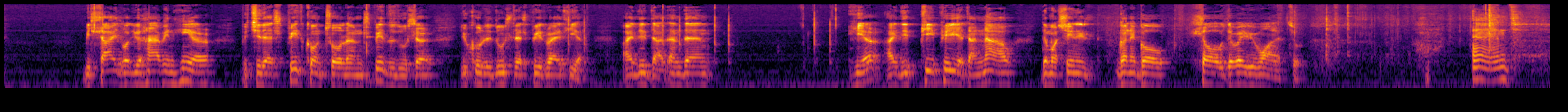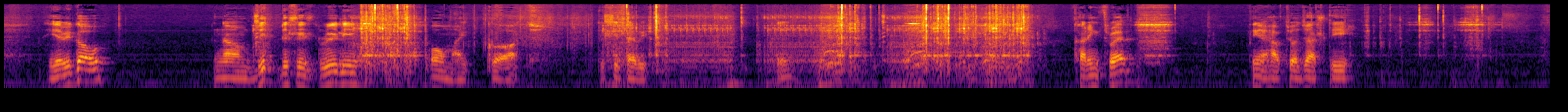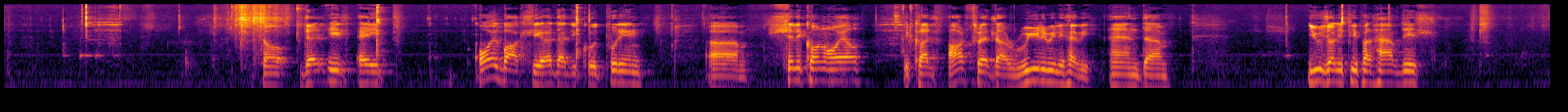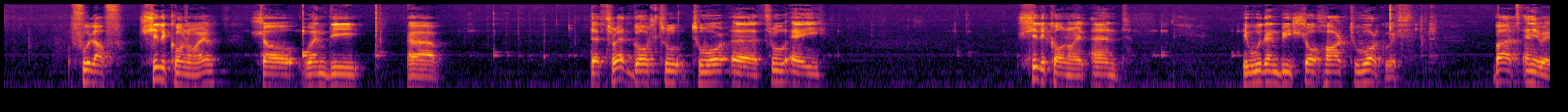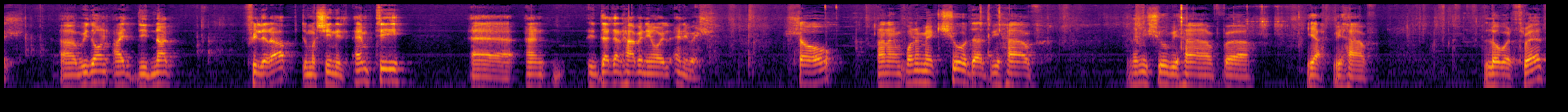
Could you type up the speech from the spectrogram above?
Besides what you have in here, which is a speed control and speed reducer, you could reduce the speed right here. I did that and then here I did P period and now the machine is gonna go so the way we want it to. And here we go. Now this is really, oh my god, this is heavy. Okay. Cutting thread. I think I have to adjust the So there is a oil box here that you could put in um, silicone oil because our threads are really really heavy. And um, usually people have this full of silicone oil. So when the uh, the thread goes through toward, uh, through a silicone oil and it wouldn't be so hard to work with. But anyways uh, we don't I did not fill it up. The machine is empty uh, and it doesn't have any oil anyway. so and I'm going to make sure that we have let me sure we have uh, yeah we have lower thread.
